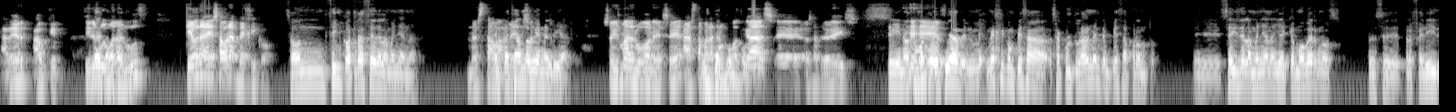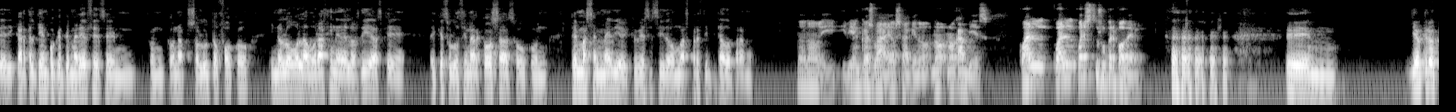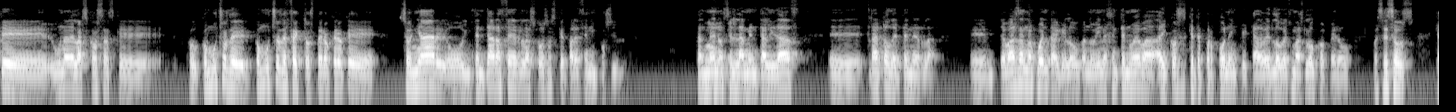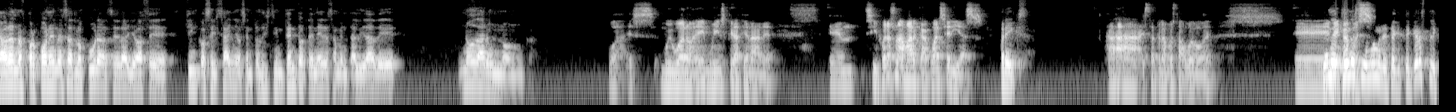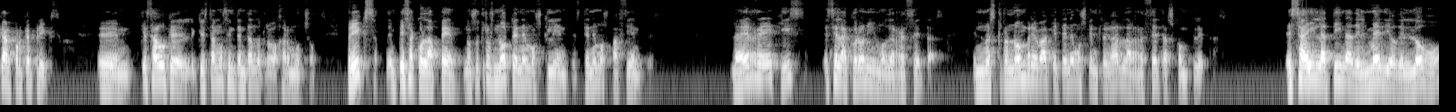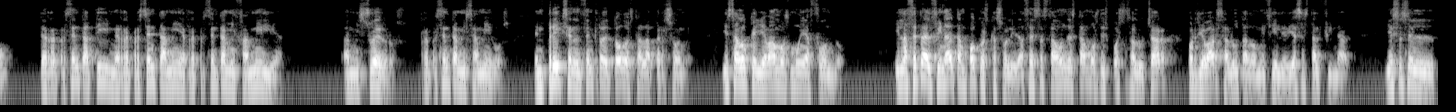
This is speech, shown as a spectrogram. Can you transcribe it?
a ver, aunque tienes muy buena luz, ¿qué hora es ahora en México? Son 5.13 de la mañana. No está mal. Empezando bien el día sois madrugones, ¿eh? Hasta para hacer un podcast eh, os atrevéis. Sí, no, como te decía, México empieza, o sea, culturalmente empieza pronto. Eh, seis de la mañana y hay que movernos. Entonces, eh, preferí dedicarte el tiempo que te mereces con, absoluto foco y no luego la vorágine de los días que hay que solucionar cosas o con temas en medio y que hubiese sido más precipitado para mí. No, no, y, bien que os va, ¿eh? o sea, que no, no, no cambies. ¿Cuál, cuál, ¿Cuál es tu superpoder? eh, yo creo que una de las cosas que, con, muchos de, con muchos defectos, pero creo que soñar o intentar hacer las cosas que parecen imposibles. Al menos en la mentalidad eh, trato de tenerla. Eh, te vas dando cuenta que luego cuando viene gente nueva hay cosas que te proponen que cada vez lo ves más loco, pero pues esos que ahora nos proponen esas locuras era yo hace cinco o seis años, entonces intento tener esa mentalidad de no dar un no nunca es muy bueno, ¿eh? muy inspiracional. ¿eh? Em, si fueras una marca, ¿cuál serías? Prix. Ah, esta te la he puesto a huevo, ¿eh? eh tiene, pues su nombre, te, quiero explicar por qué Prix, em, que es algo que, que, estamos intentando trabajar mucho. Prix empieza con la P. Nosotros no tenemos clientes, tenemos pacientes. La RX es el acrónimo de recetas. En nuestro nombre va que tenemos que entregar las recetas completas. Esa I latina del medio del logo te representa a ti, me representa a mí, representa a mi familia, a mis suegros, representa a mis amigos. En Prix, en el centro de todo, está la persona. Y es algo que llevamos muy a fondo. Y la Z del final tampoco es casualidad, es hasta dónde estamos dispuestos a luchar por llevar salud a domicilio, y es hasta el final. Y ese es el...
